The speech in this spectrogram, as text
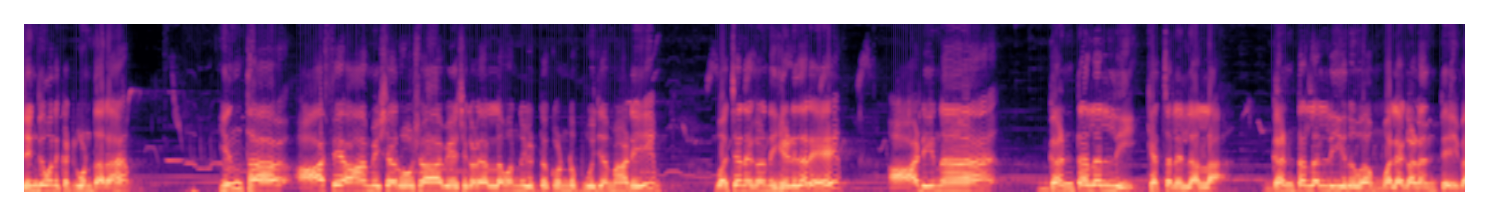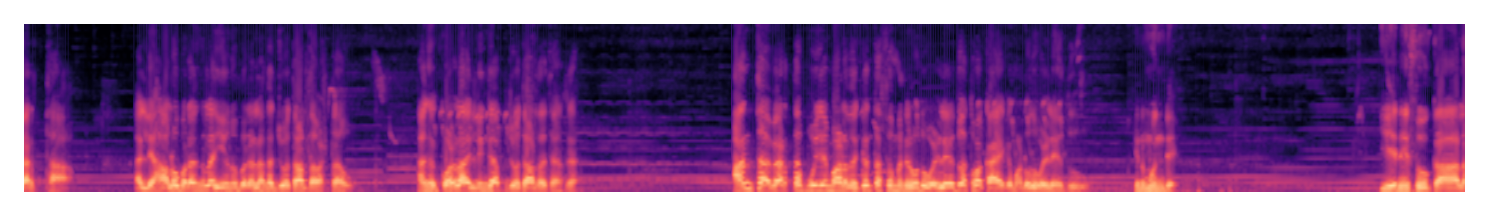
ಲಿಂಗವನ್ನು ಕಟ್ಕೊಳ್ತಾರ ಇಂಥ ಆಸೆ, ಆಮಿಷ, ರೋಷಾವೇಶಗಳೆಲ್ಲವನ್ನು ಇಟ್ಟುಕೊಂಡು ಪೂಜೆ ಮಾಡಿ ವಚನಗಳನ್ನು ಹೇಳಿದರೆ ಆಡಿನ ಗಂಟಲಲ್ಲಿ, ಕೆಚ್ಚಲಲ್ಲಿ ಅಲ್ಲ, ಗಂಟಲಲ್ಲಿ ಇರುವ ಮೊಲೆಗಳಂತೆ ವ್ಯರ್ಥ. ಅಲ್ಲಿ ಹಾಲು ಬರೋಂಗಿಲ್ಲ, ಏನು ಬರೋಲ್ಲ ಹಂಗೆ ಜೋತಾಡ್ತಾವೆ ಅಷ್ಟಾವು ಹಂಗೆ ಕೊಳ್ಳ, ಲಿಂಗ ಜೋತಾಡ್ತಾ ಹಂಗೆ. ಅಂಥ ವ್ಯರ್ಥ ಪೂಜೆ ಮಾಡೋದಕ್ಕಿಂತ ಸುಮ್ಮನಿರೋದು ಒಳ್ಳೆಯದು ಅಥವಾ ಕಾಯಕ ಮಾಡೋದು ಒಳ್ಳೆಯದು. ಇನ್ನು ಮುಂದೆ. ಎನಿಸು ಕಾಲ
